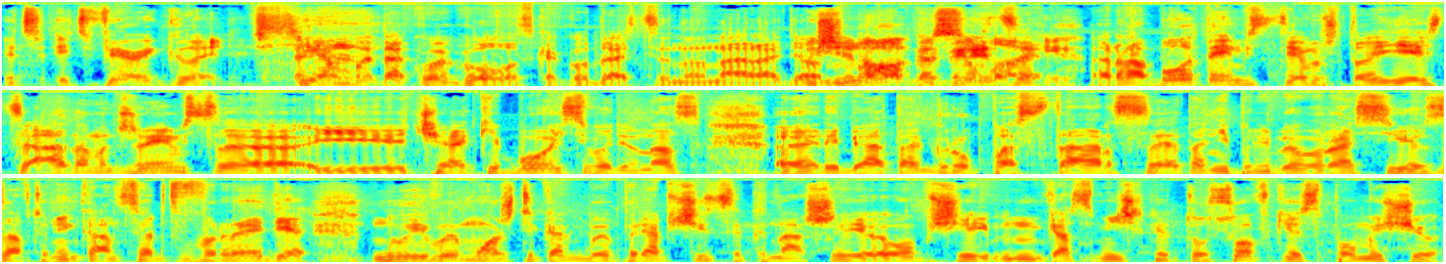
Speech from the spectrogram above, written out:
it's, it's very good. Всем бы такой голос, как у Дастина на радио. We should Но, all be как говорится, работаем с тем, что есть. Адам и Джеймс э, и Чаки Бой. Сегодня у нас э, ребята, группа Starset. Они прибыли в Россию. Завтра у них концерт в Реде. Ну и вы можете как бы приобщиться к нашей общей космической тусовке с помощью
